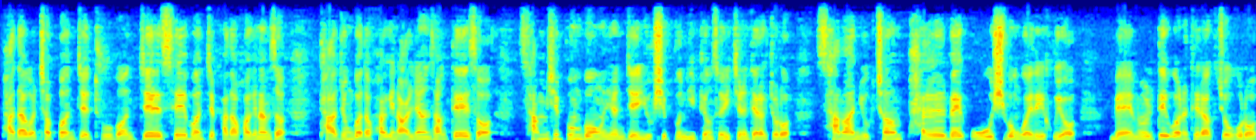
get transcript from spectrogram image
바닥을 첫 번째, 두 번째, 세 번째 바닥 확인하면서 다중 바닥 확인을 완료한 상태에서 30분 봉은 현재 60분 이평선 위치는 대략적으로 46,850원 구간이 되겠고요. 매물대 구간은 대략적으로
